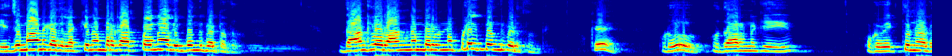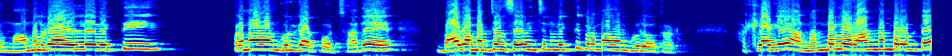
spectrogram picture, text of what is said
యజమానికి అది లక్కీ నెంబర్ కాకపోయినా అది ఇబ్బంది పెట్టదు. దాంట్లో రాంగ్ నెంబర్ ఉన్నప్పుడే ఇబ్బంది పెడుతుంది. ఓకే? ఇప్పుడు ఉదాహరణకి ఒక వ్యక్తి ఉన్నాడు. మామూలుగా వెళ్ళే వ్యక్తి ప్రమాదానికి గురి కాకపోవచ్చు. అదే బాగా మద్యం సేవించిన వ్యక్తి ప్రమాదానికి గురి అవుతాడు. అట్లాగే ఆ నెంబర్లో రాంగ్ నెంబర్ ఉంటే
